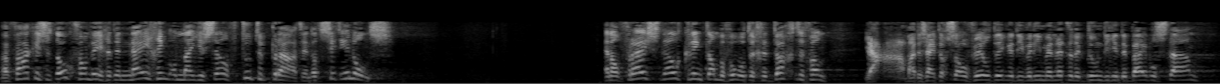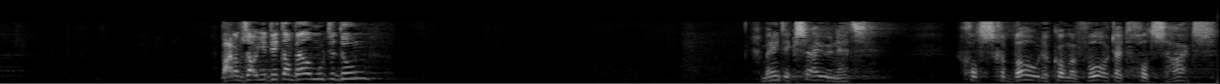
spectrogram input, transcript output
Maar vaak is het ook vanwege de neiging om naar jezelf toe te praten en dat zit in ons. En al vrij snel klinkt dan bijvoorbeeld de gedachte van, ja, maar er zijn toch zoveel dingen die we niet meer letterlijk doen die in de Bijbel staan? Waarom zou je dit dan wel moeten doen? Gemeente, ik zei u net, Gods geboden komen voort uit Gods hart.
